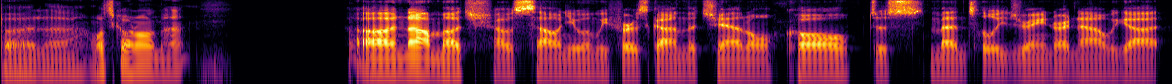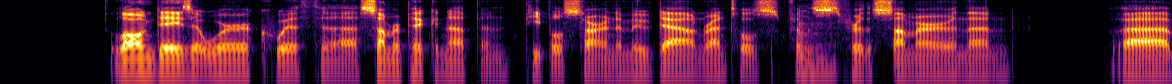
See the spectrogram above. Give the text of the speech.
but uh, what's going on, Matt? Uh, not much. I was telling you when we first got on the channel call, just mentally drained right now. We got long days at work with uh, summer picking up and people starting to move down rentals for this Mhm. for the summer, and then uh,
